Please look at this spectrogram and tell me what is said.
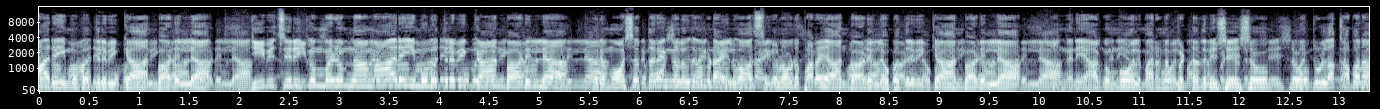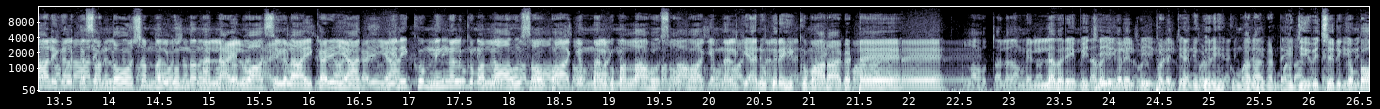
ആരെയും ഉപദ്രവിക്കാൻ പാടില്ല. ജീവിച്ചിരിക്കുമ്പോഴും നാം ആരെയും ഉപദ്രവിക്കാൻ പാടില്ല. ഒരു മോശത്തരങ്ങൾ നമ്മുടെ അയൽവാസികളോട് പറയാൻ പാടില്ല ഉപദ്രവിക്കാൻ പാടില്ല. അങ്ങനെയാകുമ്പോൾ മരണപ്പെട്ടതിന് ശേഷവും മറ്റുള്ള കബറാളികൾക്ക് സന്തോഷം നൽകുന്ന നല്ല അയൽവാസികളായി കഴിയാൻ എനിക്കും നിങ്ങൾക്കും അള്ളാഹു സൗഭാഗ്യം നൽകും. അള്ളാഹു സൗഭാഗ്യം നൽകി അനുഗ്രഹിക്കുമാറാകട്ടെ. അള്ളാഹു തല നമ്മെല്ലാവരെയും വിജയികളിൽ ഉൾപ്പെടുത്തി അനുഗ്രഹിക്കുമാറാകട്ടെ. ജീവിച്ചിരിക്കുമ്പോ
